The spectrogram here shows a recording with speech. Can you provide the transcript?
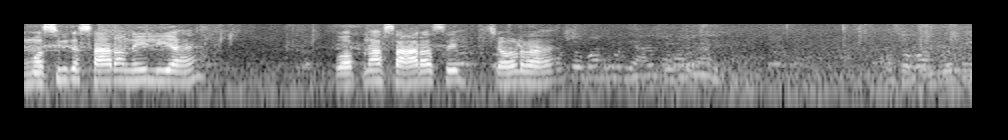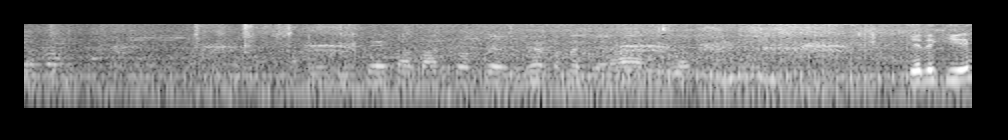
मशीन का सहारा नहीं लिया है। वो अपना सहारा से चढ़ रहा है। ये देखिए,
